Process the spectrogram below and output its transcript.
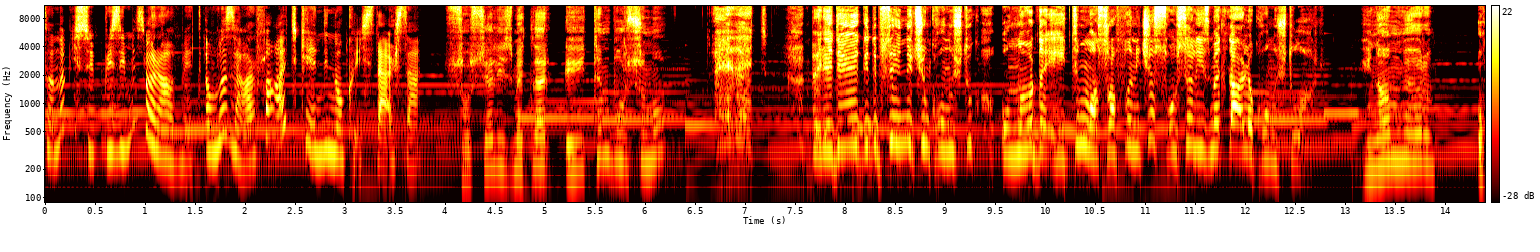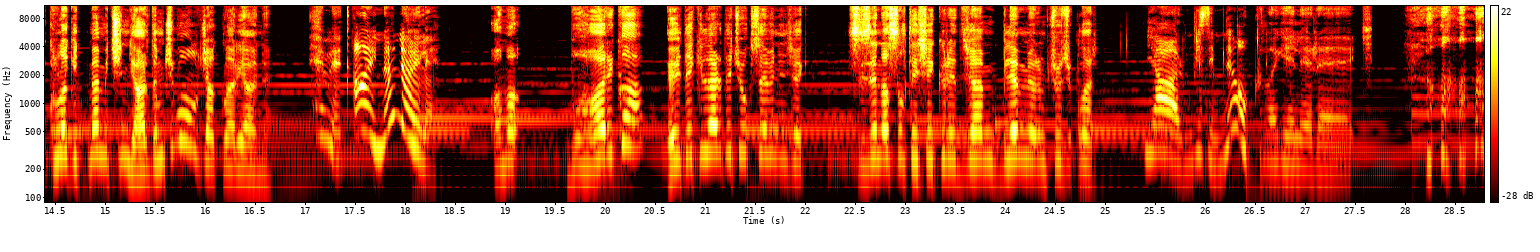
Sana bir sürprizimiz var Ahmet ama zarfı aç kendin oku istersen. Sosyal hizmetler eğitim bursu mu? evet. Belediyeye gidip senin için konuştuk. Onlar da eğitim masrafların için sosyal hizmetlerle konuştular. İnanmıyorum. Okula gitmem için yardımcı mı olacaklar yani? Evet aynen öyle. Ama bu harika. Evdekiler de çok sevinecek. Size nasıl teşekkür edeceğimi bilemiyorum çocuklar. Yarın bizimle okula gelerek.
